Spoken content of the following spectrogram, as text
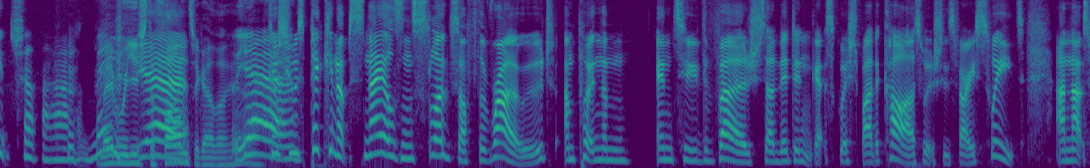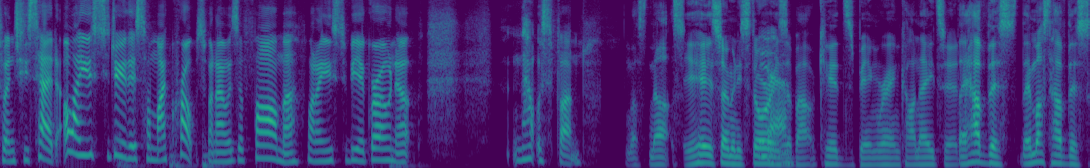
each other. maybe we used to farm together. Yeah. Because she was picking up snails and slugs off the road and putting them into the verge so they didn't get squished by the cars, which is very sweet. And that's when she said, Oh, I used to do this on my crops when I was a farmer, when I used to be a grown up. And that was fun. That's nuts. You hear so many stories Yeah. about kids being reincarnated. They have this, they must have this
